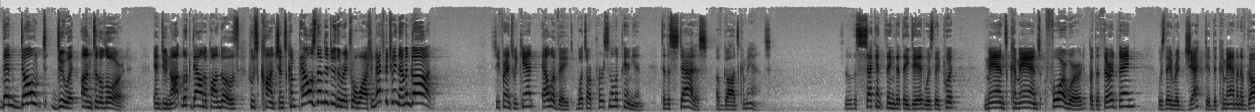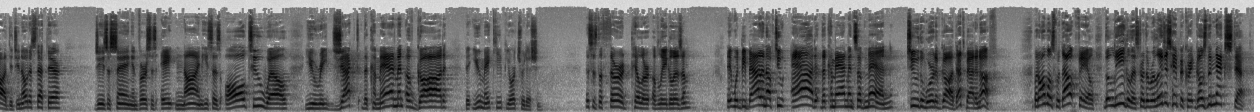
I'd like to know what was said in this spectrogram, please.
then don't do it unto the Lord. And do not look down upon those whose conscience compels them to do the ritual washing. That's between them and God. See, friends, we can't elevate what's our personal opinion to the status of God's commands. So the second thing that they did was they put man's commands forward, but the third thing was they rejected the commandment of God. Did you notice that there? Jesus saying in verses 8 and 9, he says, All too well you reject the commandment of God that you may keep your tradition. This is the third pillar of legalism. It would be bad enough to add the commandments of men to the Word of God. That's bad enough. But almost without fail, the legalist or the religious hypocrite goes the next step.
